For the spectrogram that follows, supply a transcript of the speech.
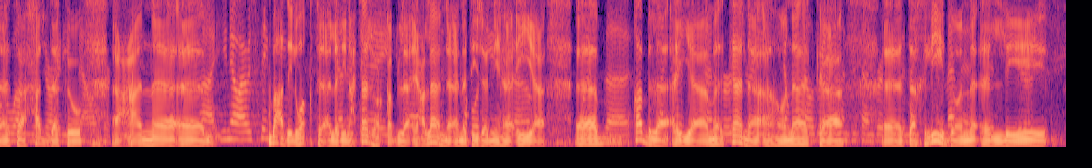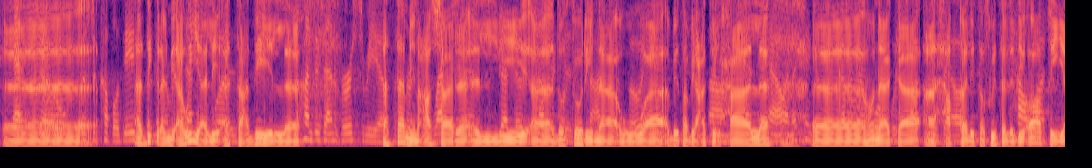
نتحدث عن آه، بعض الوقت الذي نحتاجه قبل إعلان النتيجة النهائية. آه، قبل أيام كان هناك تخليد ل الذكرى المئوية للتعديل الثامن عشر لدستورنا وبطبيعة الحال هناك حق للتصويت الذي أعطي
